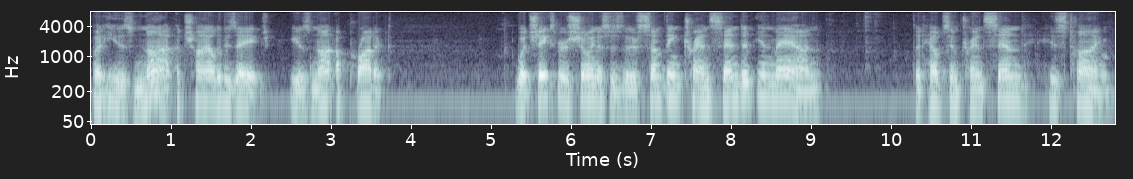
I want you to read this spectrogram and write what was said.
But he is not a child of his age. He is not a product. What Shakespeare is showing us is there's something transcendent in man that helps him transcend his time.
